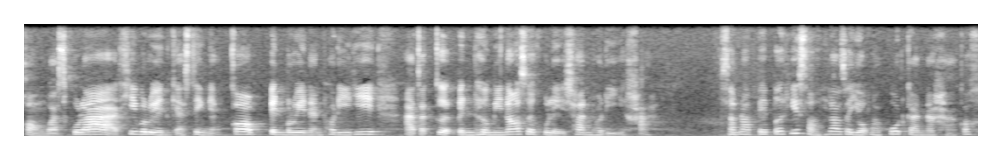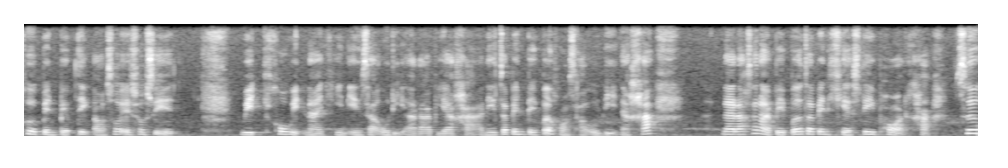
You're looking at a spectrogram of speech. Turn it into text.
ของ vascular ที่บริเวณ gastric เนี่ยก็เป็นบริเวณนั้นพอดีที่อาจจะเกิดเป็น terminal circulation พอดีค่ะสำหรับเปเปอร์ที่ 2 ที่เราจะยกมาพูดกันนะคะ ก็คือเป็น peptic ulcer associated with COVID-19 in Saudi Arabia ค่ะ อันนี้จะเป็นเปเปอร์ของซาอุดีนะคะในลักษณะเปเปอร์จะเป็น case report ค่ะ ซึ่ง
